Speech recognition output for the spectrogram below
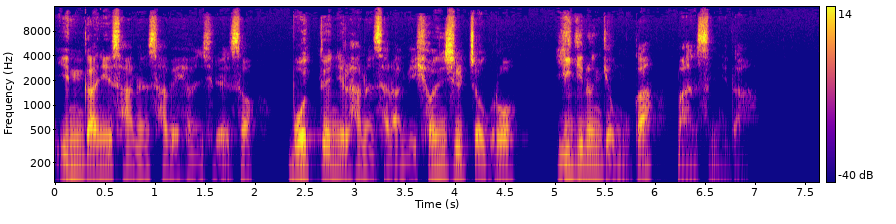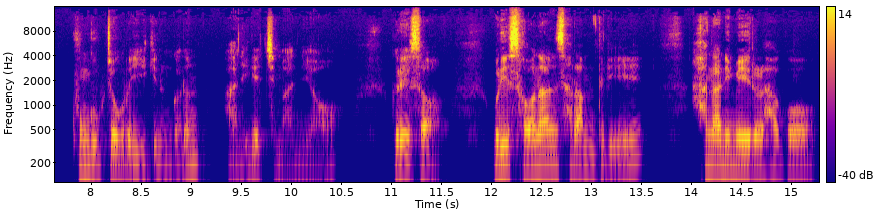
인간이 사는 사회 현실에서 못된 일 하는 사람이 현실적으로 이기는 경우가 많습니다. 궁극적으로 이기는 것은 아니겠지만요. 그래서 우리 선한 사람들이 하나님의 일을 하고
